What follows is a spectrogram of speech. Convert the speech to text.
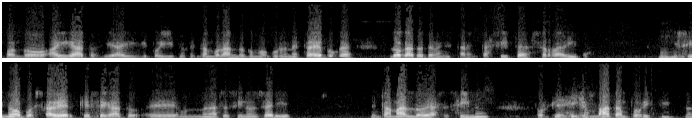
Cuando hay gatos y hay pollitos que están volando, como ocurre en esta época, los gatos deben estar en casitas cerraditas. Y si no, pues saber que ese gato es un asesino en serie. Está mal lo de asesino, porque ellos matan por instinto,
